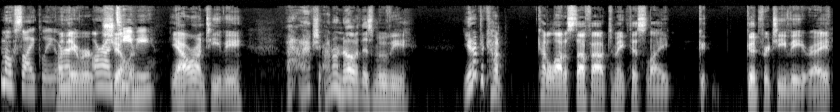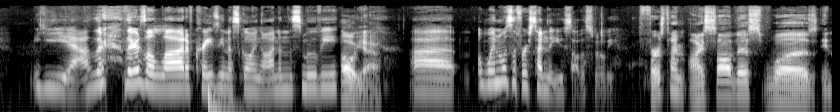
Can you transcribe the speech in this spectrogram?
most likely, when or, they were or on chilling. TV. Yeah, or on TV. I, actually, I don't know if this movie. You'd have to cut cut a lot of stuff out to make this like g- good for TV, right? Yeah, there, there's a lot of craziness going on in this movie. Oh yeah. Uh, when was the first time that you saw this movie? First time I saw this was in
